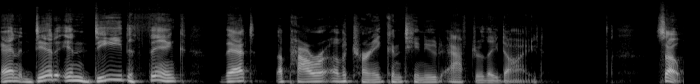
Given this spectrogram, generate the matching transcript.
and did indeed think that the power of attorney continued after they died. So,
